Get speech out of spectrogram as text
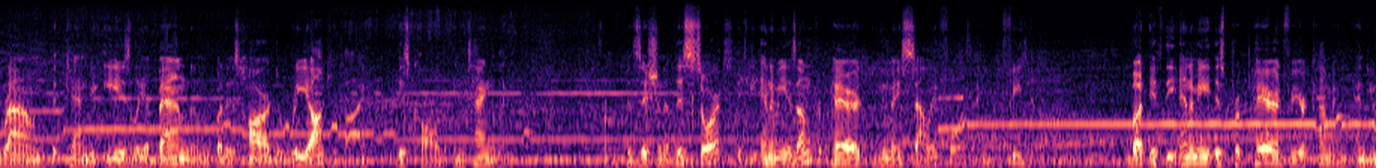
ground that can be easily abandoned but is hard to reoccupy is called entangling. From a position of this sort, if the enemy is unprepared, you may sally forth and defeat him. But if the enemy is prepared for your coming and you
